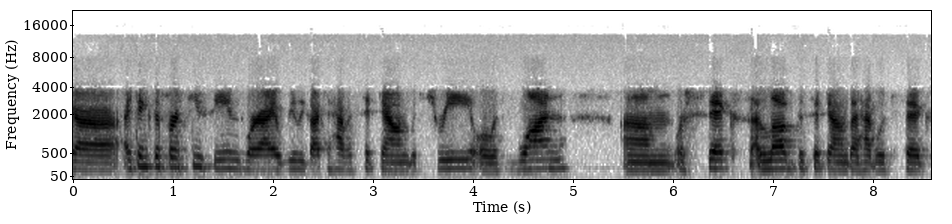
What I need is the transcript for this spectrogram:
uh, I think the first few scenes where I really got to have a sit down with three or with one um, or six. I love the sit downs I had with six.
